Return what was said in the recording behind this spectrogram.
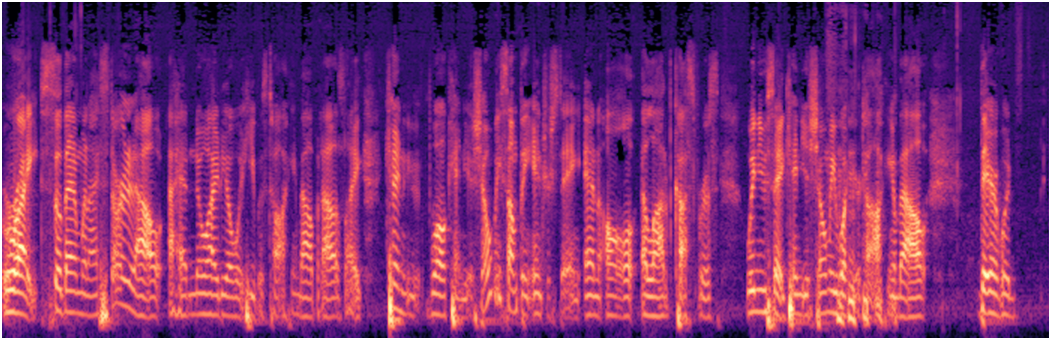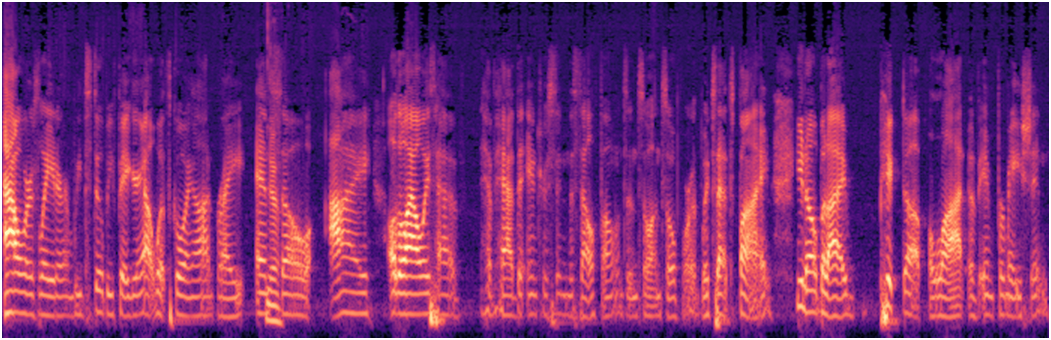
Right. So then when I started out, I had no idea what he was talking about, but I was like, "Can you well, can you show me something interesting?" And all a lot of customers when you say, "Can you show me what you're talking about?" there would hours later and we'd still be figuring out what's going on, right? And Yeah. so I although I always have have had the interest in the cell phones and so on and so forth, which that's fine, you know, but I picked up a lot of information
